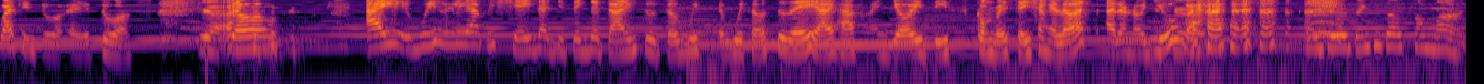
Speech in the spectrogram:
watching to uh, to us. Yeah. So I we really appreciate that you take the time to talk with with us today. I have enjoyed this conversation a lot. I don't know you, but I do. Thank you guys so much.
